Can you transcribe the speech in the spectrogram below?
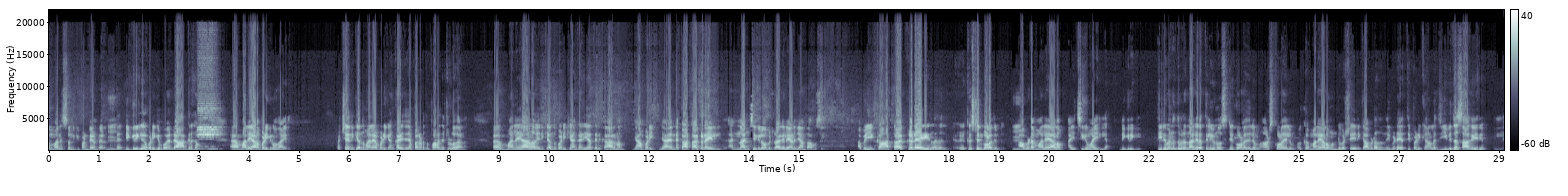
എൻ മനസ്സ് എനിക്ക് പണ്ടേ ഉണ്ടായിരുന്നു. പിന്നെ ഡിഗ്രിക്ക് പഠിക്കുമ്പോൾ എന്റെ ആഗ്രഹം മലയാളം പഠിക്കണമെന്നായിരുന്നു. പക്ഷേ എനിക്കന്ന് മലയാളം പഠിക്കാൻ കഴിഞ്ഞ ഞാൻ പലയിടത്തും പറഞ്ഞിട്ടുള്ളതാണ്. മലയാളം എനിക്ക് അന്ന് പഠിക്കാൻ കഴിയാത്തതിന് കാരണം ഞാൻ പഠി ഞാൻ എന്റെ കാട്ടാക്കടയിൽ അന്ന് അഞ്ച് കിലോമീറ്റർ അകലെയാണ് ഞാൻ താമസിക്കുന്നത്. അപ്പോൾ ഈ കാട്ടാക്കടയിൽ ക്രിസ്ത്യൻ കോളേജ് ഉണ്ട്. അവിടെ മലയാളം ഐച്ഛികമായി ഇല്ല ഡിഗ്രിക്ക്. തിരുവനന്തപുരം നഗരത്തിൽ യൂണിവേഴ്സിറ്റി കോളേജിലും ആർട്സ് കോളേജിലും ഒക്കെ മലയാളം ഉണ്ട്. പക്ഷേ എനിക്ക് അവിടെ നിന്ന് ഇവിടെ എത്തി പഠിക്കാനുള്ള ജീവിത സാഹചര്യം ഇല്ല.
